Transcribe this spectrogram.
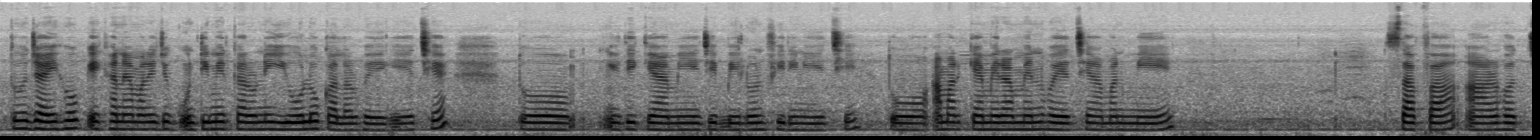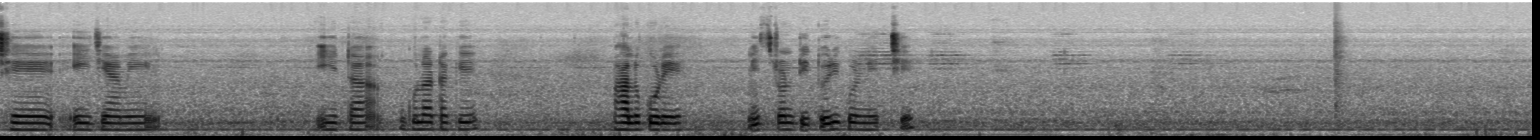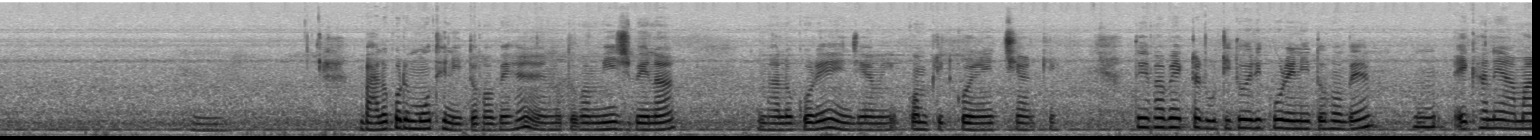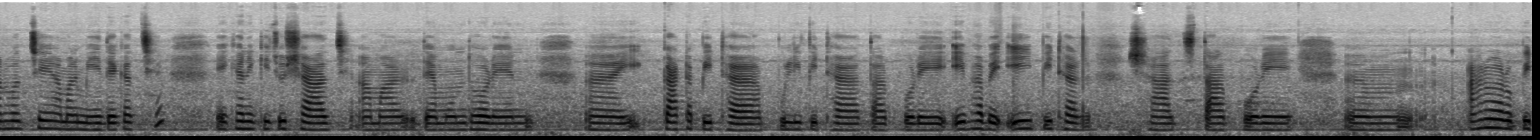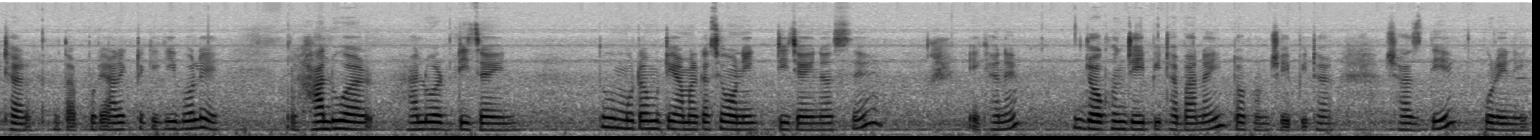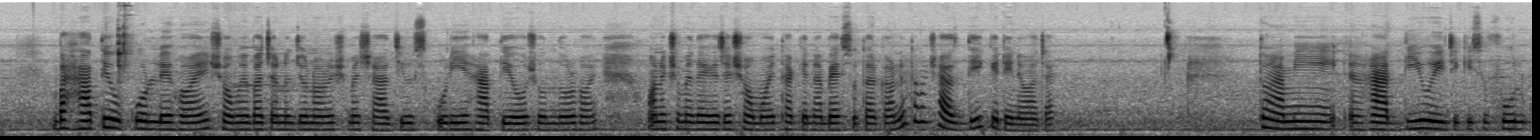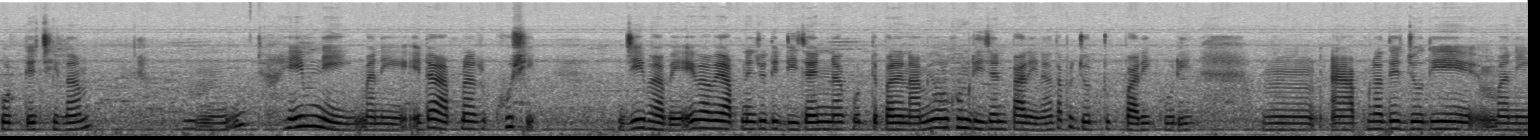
তো যাই হোক, এখানে আমার এই যে ডিমের কারণে ইয়েলো কালার হয়ে গিয়েছে। তো এদিকে আমি এই যে বেলুন ফিরে নিয়েছি। তো আমার ক্যামেরাম্যান হয়েছে আমার মেয়ে সাফা, আর হচ্ছে এই যে আমি এটা গোলাটাকে ভালো করে মিশ্রণটি তৈরি করে নিচ্ছি। ভালো করে মথে নিতে হবে হ্যাঁ? নতুবা মিশবে না। ভালো করে এই যে আমি কমপ্লিট করে নিচ্ছি আর কি। তো এভাবে একটা রুটি তৈরি করে নিতে হবে। এখানে আমার হচ্ছে, আমার মেয়ে দেখাচ্ছে। এখানে কিছু সাজ, আমার যেমন ধরেন কাটা পিঠা, পুলি পিঠা, তারপরে এভাবে এই পিঠার সাজ, তারপরে আরও আরও পিঠার, তারপরে আরেকটাকে কি বলে? হালুয়ার হালুয়ার ডিজাইন তো মোটামুটি আমার কাছে অনেক ডিজাইন আছে এখানে। যখন যেই পিঠা বানাই, তখন সেই পিঠা সাজ দিয়ে করে নিই। বা হাতেও করলে হয়, সময় বাঁচানোর জন্য অনেক সময় সাজ ইউজ করি, হাতেও সুন্দর হয়। অনেক সময় দেখা যায় সময় থাকে না, ব্যস্ততার কারণে তখন সাজ দিয়ে কেটে নেওয়া যায়। তো আমি হাত দিয়েও এই যে কিছু ফুল করতেছিলাম এমনি মানে এটা আপনার খুশি। যেভাবে, এভাবে আপনি যদি ডিজাইন না করতে পারেন, আমি ওরকম ডিজাইন পারি না, তারপর যতটুক পারি করি। আপনাদের যদি মানে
